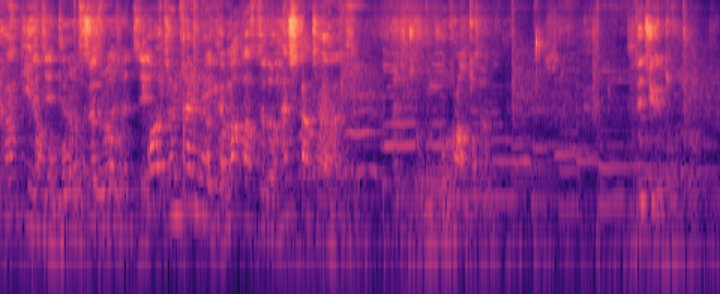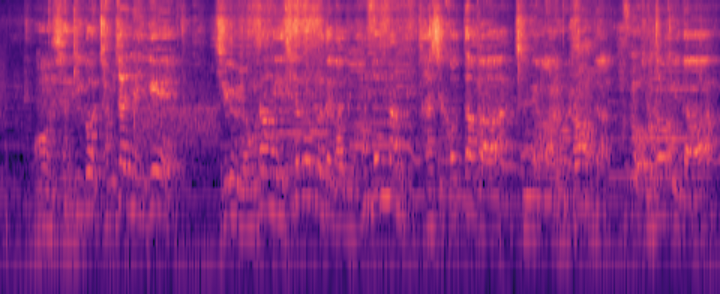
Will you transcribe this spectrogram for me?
한끼 이상 못 들어 들어오셨지? 어. 잠시만요 이거. 갔을 때도 한식당 차이 나왔어. 한식 너무 좋아. 진짜 부대찌개 너무 좋아. 어 자, 이거 잠시만요 이게 지금 영상이 세로로 돼가지고 한 번만 다시 껐다가 진행을 아, 하겠습니다. 죄송합니다.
